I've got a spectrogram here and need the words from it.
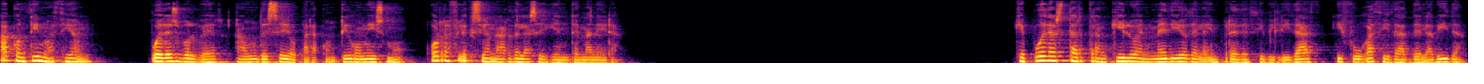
A continuación, puedes volver a un deseo para contigo mismo o reflexionar de la siguiente manera. Que pueda estar tranquilo en medio de la impredecibilidad y fugacidad de la vida.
